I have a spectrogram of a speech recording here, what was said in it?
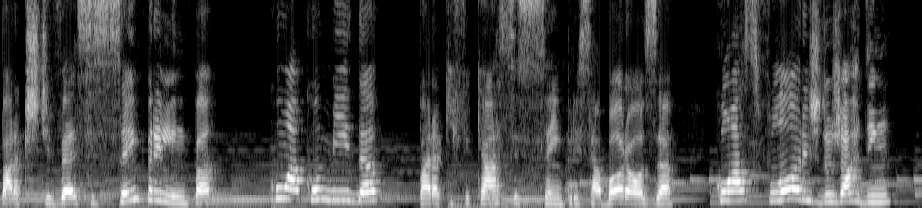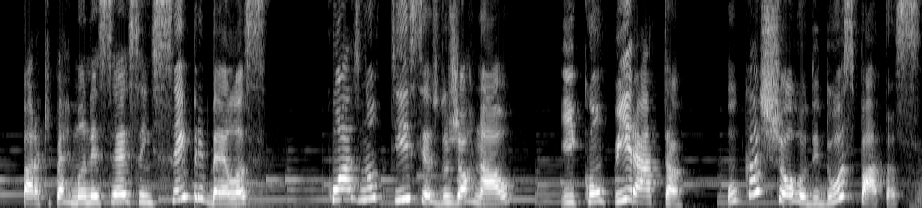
para que estivesse sempre limpa, com a comida para que ficasse sempre saborosa, com as flores do jardim para que permanecessem sempre belas, com as notícias do jornal e com Pirata, o cachorro de duas patas.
